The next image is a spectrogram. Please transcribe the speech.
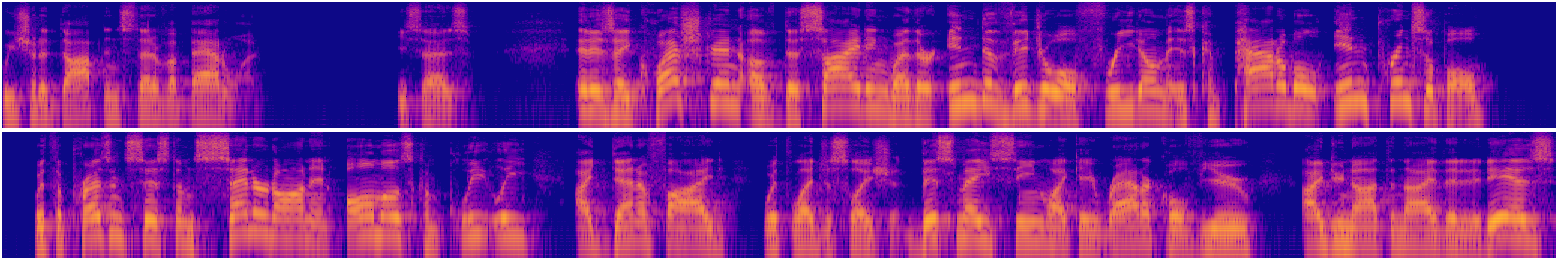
we should adopt instead of a bad one. He says, it is a question of deciding whether individual freedom is compatible in principle with the present system centered on and almost completely identified with legislation. This may seem like a radical view I do not deny that it is,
